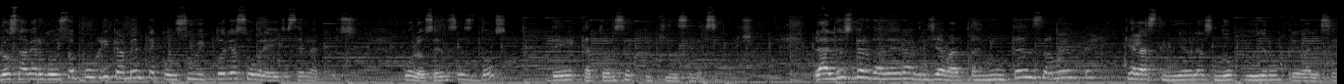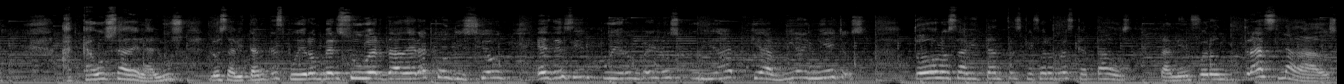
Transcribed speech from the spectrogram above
los avergonzó públicamente con su victoria sobre ellos en la cruz. Colosenses 2, de 14 y 15 versículos. La luz verdadera brillaba tan intensamente que las tinieblas no pudieron prevalecer. A causa de la luz, los habitantes pudieron ver su verdadera condición, es decir, pudieron ver la oscuridad que había en ellos. Todos los habitantes que fueron rescatados también fueron trasladados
